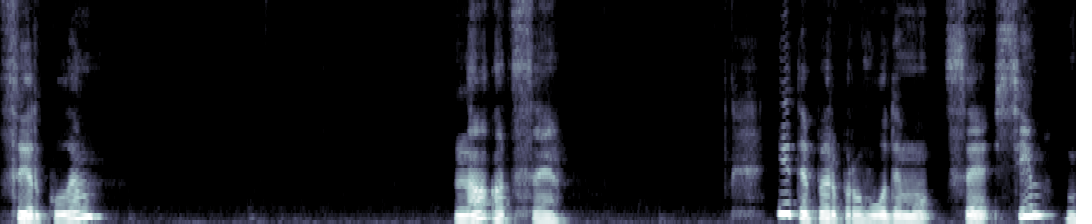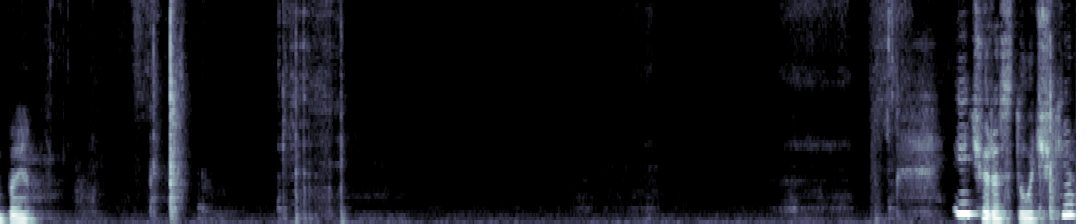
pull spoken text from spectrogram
циркулем на АЦ. І тепер проводимо С7Б. І через точки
